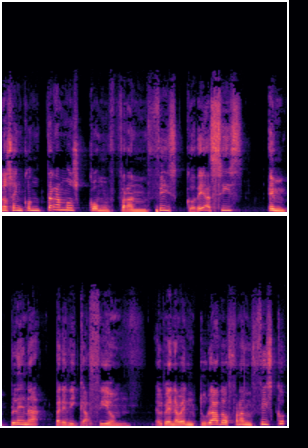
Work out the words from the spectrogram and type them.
Nos encontramos con Francisco de Asís en plena predicación. El bienaventurado Francisco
